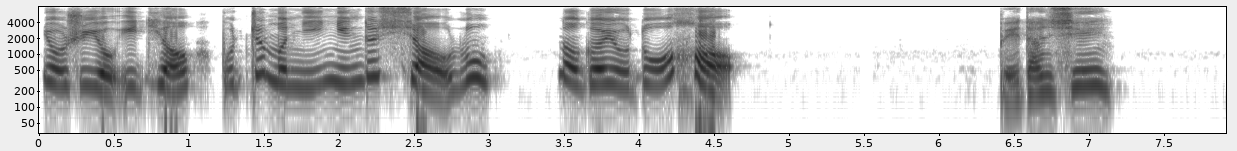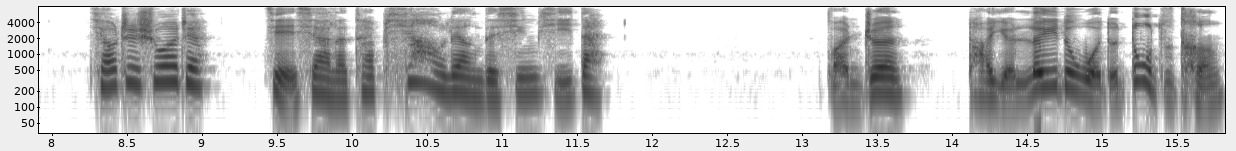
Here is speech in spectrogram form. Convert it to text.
要是有一条不这么泥泞的小路，那该有多好！”别担心，乔治说着，解下了他漂亮的新皮带。反正。他也勒得我的肚子疼。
